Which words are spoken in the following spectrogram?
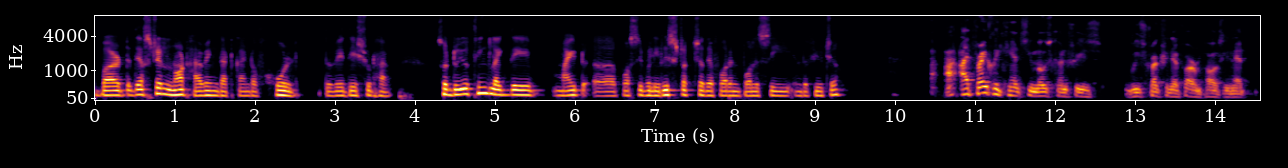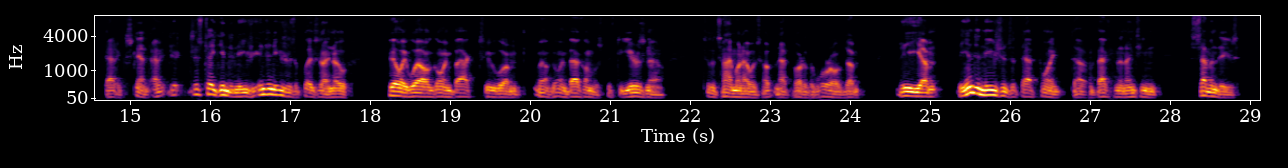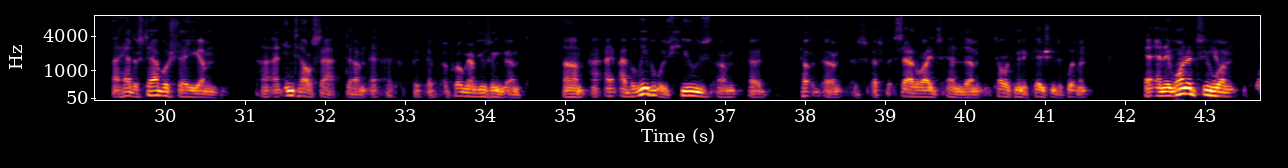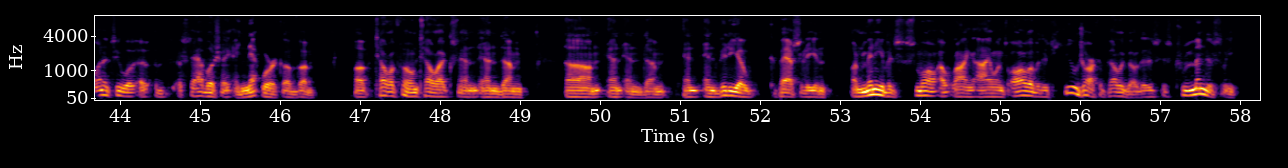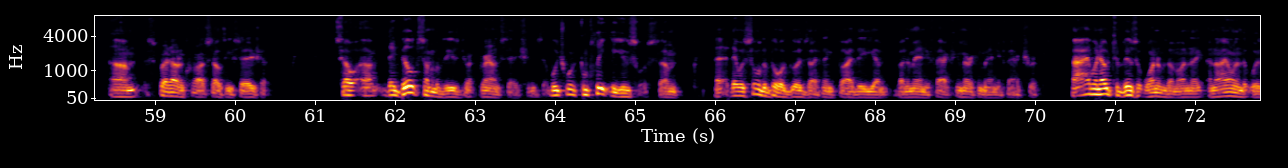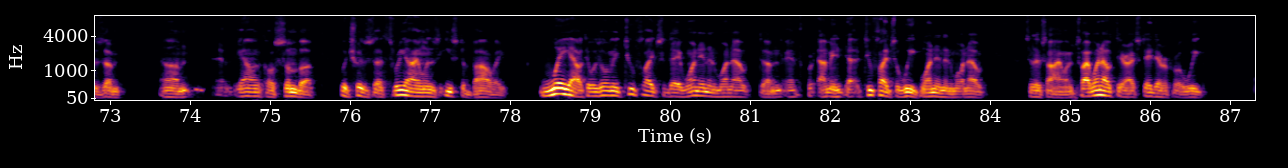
but they're still not having that kind of hold the way they should have. So do you think like they might uh, possibly restructure their foreign policy in the future? I, I frankly can't see most countries restructuring their foreign policy in that that extent. I mean, just take Indonesia. Indonesia is a place that I know fairly well, going back to um, well, going back almost fifty years now to the time when I was out in that part of the world. Um, the um, the Indonesians at that point, uh, back in the nineteen seventies, uh, had established a um, uh, an Intelsat, um, a, a, a, program using, um, um, I, I, believe it was Hughes uh, satellites and telecommunications equipment and, and they wanted to yeah. um, wanted to uh, uh, establish a, a, network of um, of telephone, telex, and and um, um, and and um, and and video capacity, and on many of its small outlying islands, all over this huge archipelago that is, is tremendously um, spread out across Southeast Asia. So um, they built some of these ground stations, which were completely useless. Um, uh, they were sold a bill of goods, I think, by the um, by the manufacturer, American manufacturer. I went out to visit one of them on a, an island that was um, um, the island called Sumba, which was uh, three islands east of Bali, way out. There was only two flights a day, one in and one out. Um, I mean, uh, two flights a week, one in and one out to this island. So I went out there. I stayed there for a week.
